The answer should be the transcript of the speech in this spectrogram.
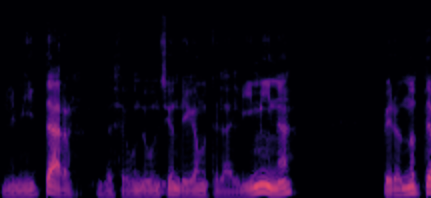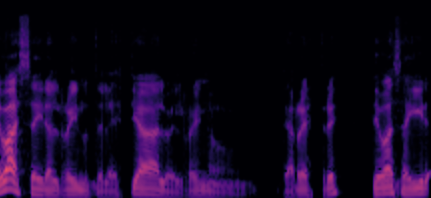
limitar la segunda unción, digamos, te la elimina, pero no te vas a ir al reino celestial o el reino terrestre, te vas a ir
